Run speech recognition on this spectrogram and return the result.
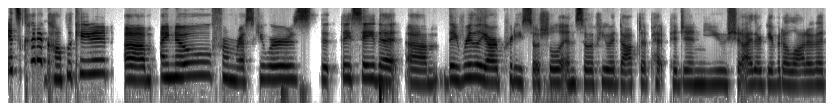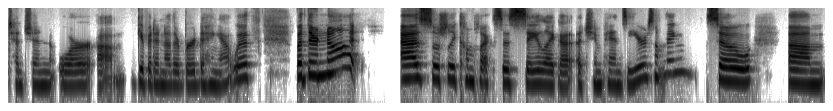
it's kind of complicated. Um, I know from rescuers that they say that um, they really are pretty social. And so if you adopt a pet pigeon, you should either give it a lot of attention or um, give it another bird to hang out with. But they're not as socially complex as say like a, a chimpanzee or something. So um,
